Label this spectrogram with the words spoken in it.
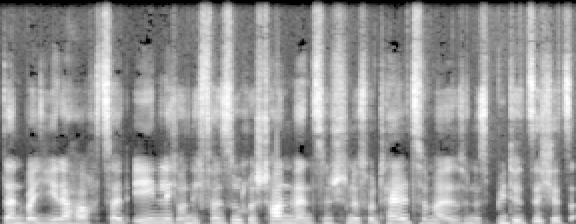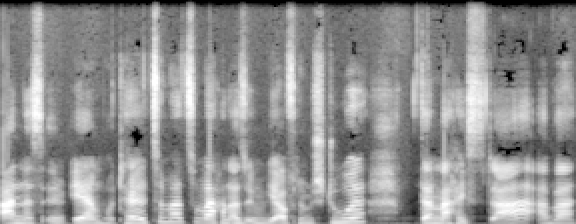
dann bei jeder Hochzeit ähnlich und ich versuche schon, wenn es ein schönes Hotelzimmer ist und es bietet sich jetzt an, es eher im Hotelzimmer zu machen, also irgendwie auf einem Stuhl, dann mache ich es da. Aber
